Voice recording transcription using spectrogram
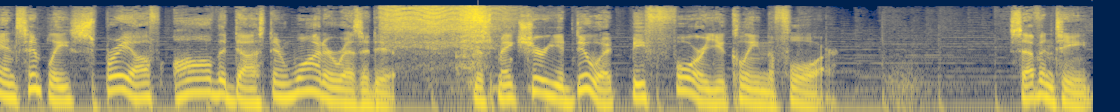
and simply spray off all the dust and water residue. Just make sure you do it before you clean the floor. 17.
